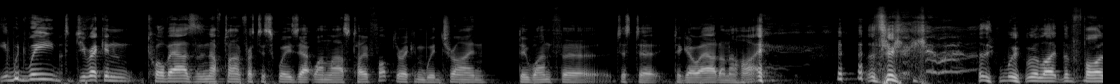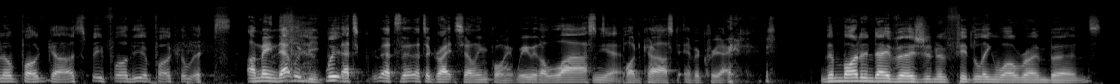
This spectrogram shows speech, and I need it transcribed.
would we? Do you reckon twelve hours is enough time for us to squeeze out one last TOFOP? Do you reckon we'd try and do one for just to to go out on a high? we were like the final podcast before the apocalypse. I mean, that would be We- that's that's that's a great selling point. We were the last Yeah. podcast ever created. The modern day version of fiddling while Rome burns.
